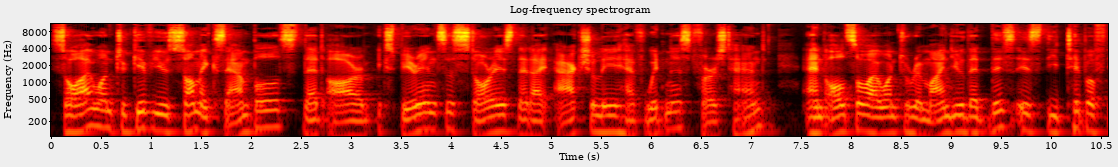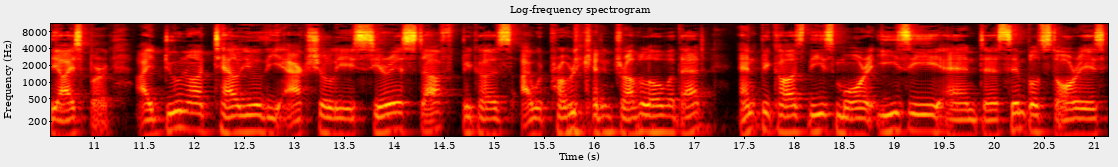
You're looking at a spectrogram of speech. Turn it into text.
So I want to give you some examples that are experiences, stories that I actually have witnessed firsthand. And also I want to remind you that this is the tip of the iceberg. I do not tell you the actually serious stuff because I would probably get in trouble over that. And because these more easy and uh, simple stories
